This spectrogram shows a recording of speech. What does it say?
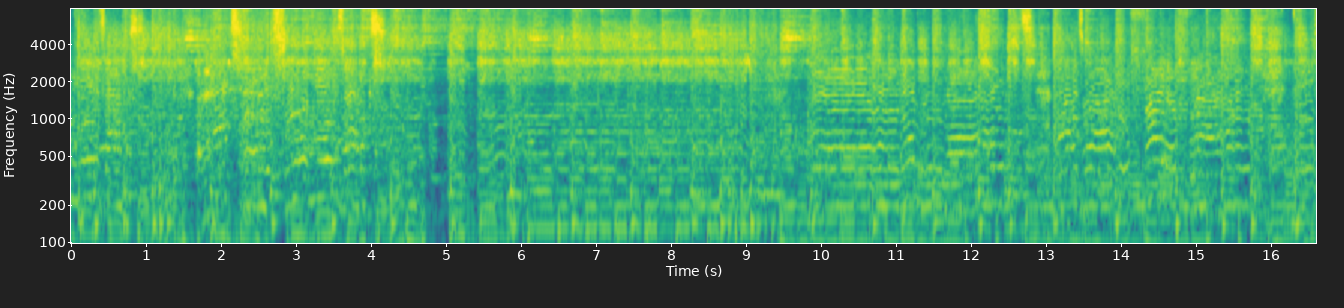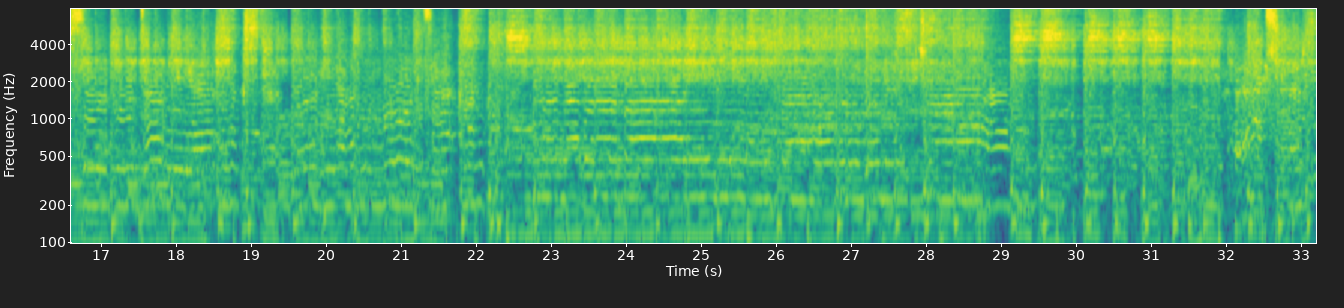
music. Let's play his music. first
